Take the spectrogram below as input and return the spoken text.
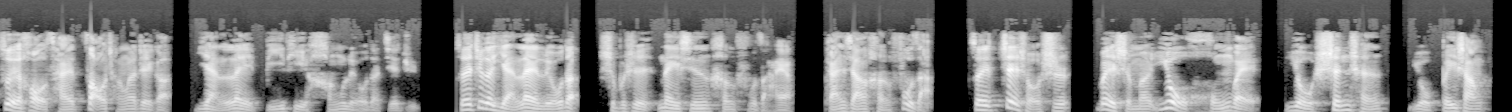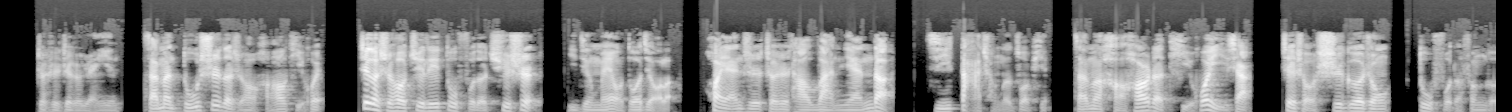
最后才造成了这个眼泪鼻涕横流的结局。所以，这个眼泪流的是不是内心很复杂呀？感想很复杂。所以这首诗为什么又宏伟？又深沉又悲伤，这是这个原因。咱们读诗的时候好好体会。这个时候距离杜甫的去世已经没有多久了，换言之，这是他晚年的集大成的作品。咱们好好的体会一下这首诗歌中杜甫的风格。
